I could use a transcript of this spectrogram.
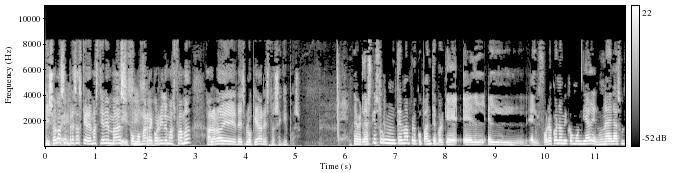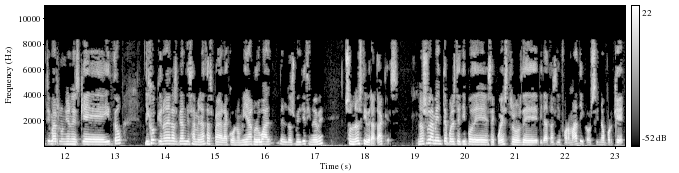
y son las ¿eh? empresas que además tienen más como más recorrido y más fama a la hora de desbloquear estos equipos. La verdad es que es un tema preocupante porque el, Foro Económico Mundial en una de las últimas reuniones que hizo dijo que una de las grandes amenazas para la economía global del 2019 son los ciberataques. No solamente por este tipo de secuestros de piratas informáticos, sino porque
